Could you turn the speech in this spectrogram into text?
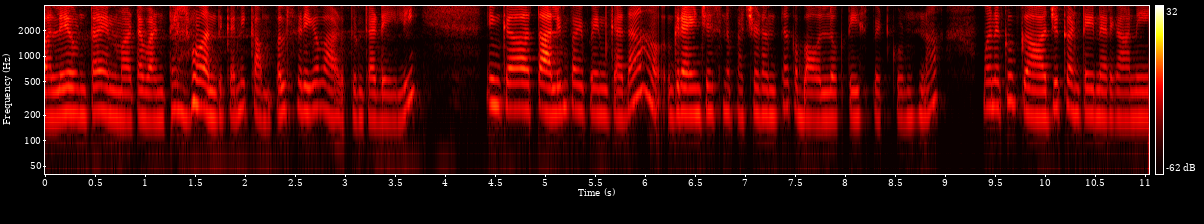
భలే ఉంటాయన్నమాట వంటలు. అందుకని కంపల్సరీగా వాడుతుంటా డైలీ. ఇంకా తాలింపు అయిపోయింది కదా గ్రైండ్ చేసిన పచ్చడి అంతా ఒక బౌల్లోకి తీసి పెట్టుకుంటున్నా. మనకు గాజు కంటైనర్ కానీ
